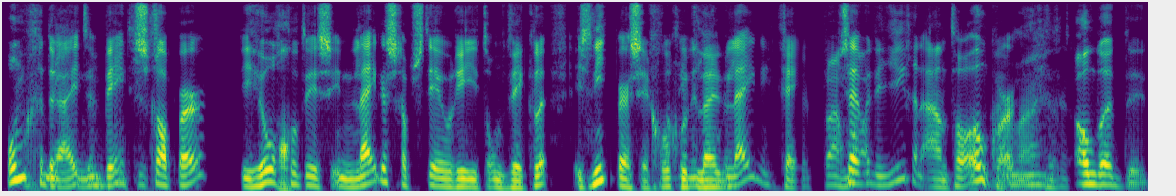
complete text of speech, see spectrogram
omgedraaid, een wetenschapper die heel goed is in leiderschapstheorieën te ontwikkelen, is niet per se goed, Goed in leiding geven. Ze hebben er hier een aantal ook hoor. Het, andere,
